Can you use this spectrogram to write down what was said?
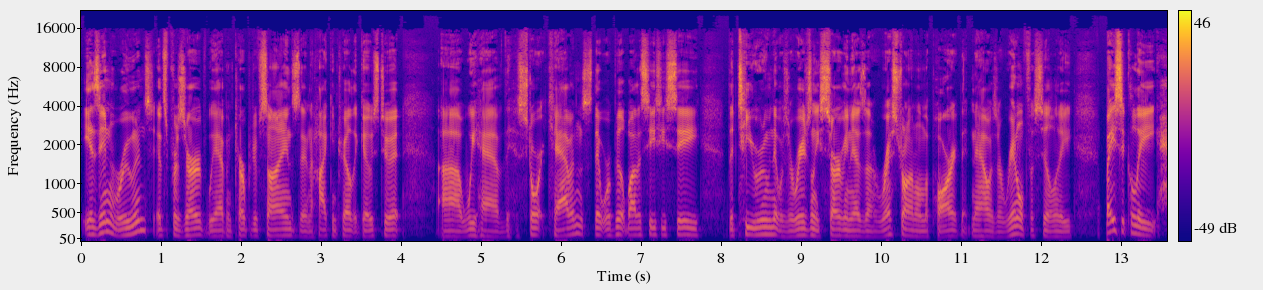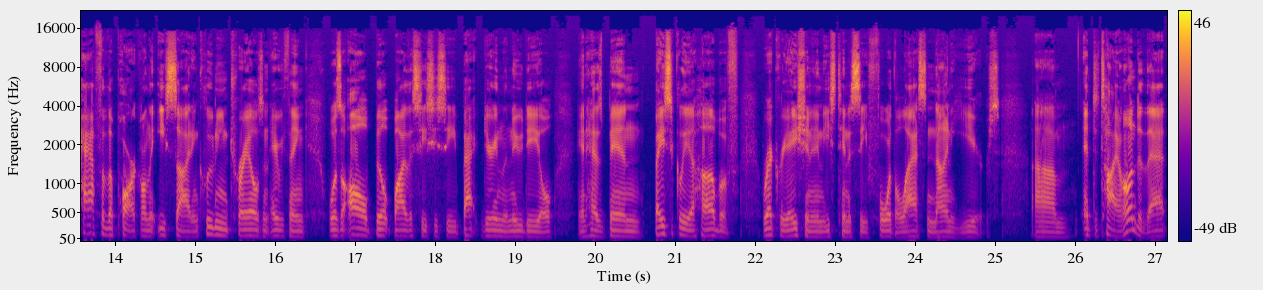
is in ruins. It's preserved. We have interpretive signs and a hiking trail that goes to it. Uh, we have the historic cabins that were built by the CCC, the tea room that was originally serving as a restaurant on the park that now is a rental facility. Basically, half of the park on the east side, including trails and everything, was all built by the CCC back during the New Deal and has been basically a hub of recreation in East Tennessee for the last 90 years. Um, and to tie on to that,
